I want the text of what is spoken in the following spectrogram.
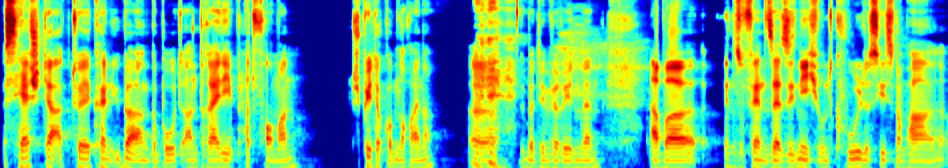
es herrscht ja aktuell kein Überangebot an 3D-Plattformern. Später kommt noch einer, äh, über den wir reden werden. Aber insofern sehr sinnig und cool, dass sie es nochmal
